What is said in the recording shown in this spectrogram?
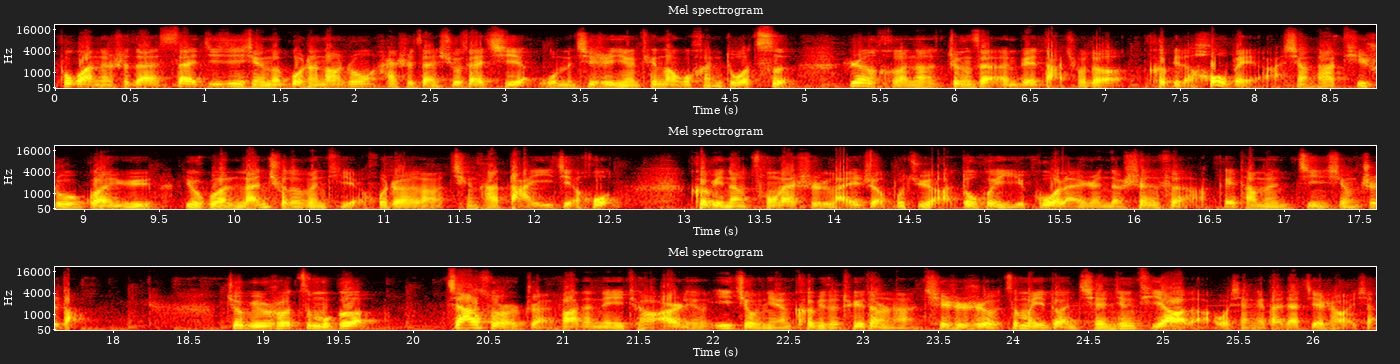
不管呢是在赛季进行的过程当中，还是在休赛期，我们其实已经听到过很多次，任何呢正在 NBA 打球的科比的后辈啊，向他提出关于有关篮球的问题，或者呢请他答疑解惑，科比呢从来是来者不拒啊，都会以过来人的身份啊给他们进行指导。就比如说字母哥加索尔转发的那一条2019年科比的推特呢，其实是有这么一段前情提要的，我先给大家介绍一下。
